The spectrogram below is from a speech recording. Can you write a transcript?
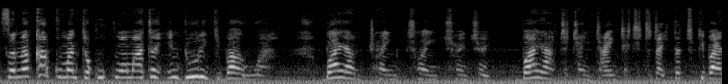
Sannan kar ku manta ku kuma matan in durin ki ba ruwa. Baya twain twain twain twain baya ta can ta ta ta ciki ba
